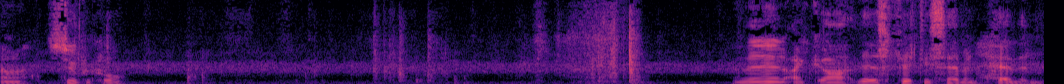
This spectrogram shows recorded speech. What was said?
I don't know super cool and then I got this 57 Heaven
